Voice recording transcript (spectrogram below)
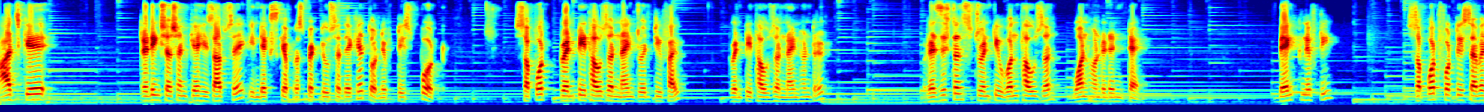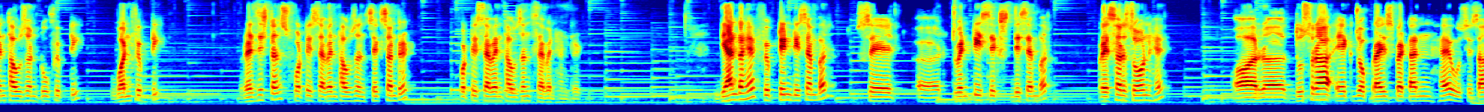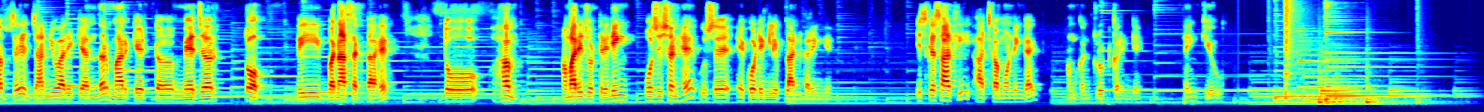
आज के ट्रेडिंग सेशन के हिसाब से इंडेक्स के प्रस्पेक्टिव से देखें तो Nifty sport support 20,925 20,900 resistance 21,110 bank nifty support 47,250 150 resistance 47,600 47,700 ध्यान रहे 15 दिसंबर से ट्वेंटी दिसंबर प्रेशर जोन है और दूसरा एक जो प्राइस पैटर्न है, उस हिसाब से जनवरी के अंदर मार्केट मेजर टॉप भी बना सकता है। तो हम, हमारी जो ट्रेडिंग पोजीशन है, उसे अकॉर्डिंगली प्लान करेंगे। इसके साथ ही आज का मॉर्निंग गाइड हम कंक्लूड करेंगे। Thank you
